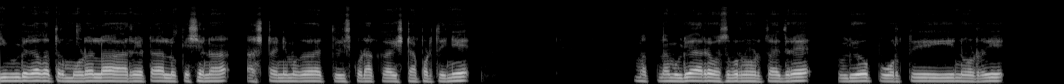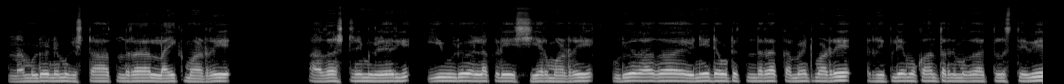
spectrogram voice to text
ಈ ವಿಡಿಯೋದಾಗ ಅದ್ರ ಮಾಡಲ್ಲ ರೇಟ ಲೊಕೇಶನ್ ಅಷ್ಟ ನಿಮಗೆ ತಿಳಿಸ್ಕೊಡಕ್ಕೆ ಇಷ್ಟಪಡ್ತೀನಿ. ಮತ್ತು ನಮ್ಮ ವಿಡಿಯೋ ಯಾರು ಹೊಸಬರು ನೋಡ್ತಾ ಇದ್ರೆ ವಿಡಿಯೋ ಪೂರ್ತಿ ನೋಡ್ರಿ. ನಮ್ಮ ವಿಡಿಯೋ ನಿಮಗೆ ಇಷ್ಟ ಆತಂದ್ರೆ ಲೈಕ್ ಮಾಡಿರಿ. ಆದಷ್ಟು ನಿಮ್ಮ ಗೆಳೆಯರಿಗೆ ಈ ವಿಡಿಯೋ ಎಲ್ಲ ಕಡೆ ಶೇರ್ ಮಾಡಿರಿ. ವಿಡಿಯೋದಾಗ ಎನಿ ಡೌಟ್ ಇತ್ತಂದ್ರೆ ಕಮೆಂಟ್ ಮಾಡಿರಿ. ರಿಪ್ಲೈ ಮುಖಾಂತರ ನಿಮಗೆ ತಿಳಿಸ್ತೀವಿ.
